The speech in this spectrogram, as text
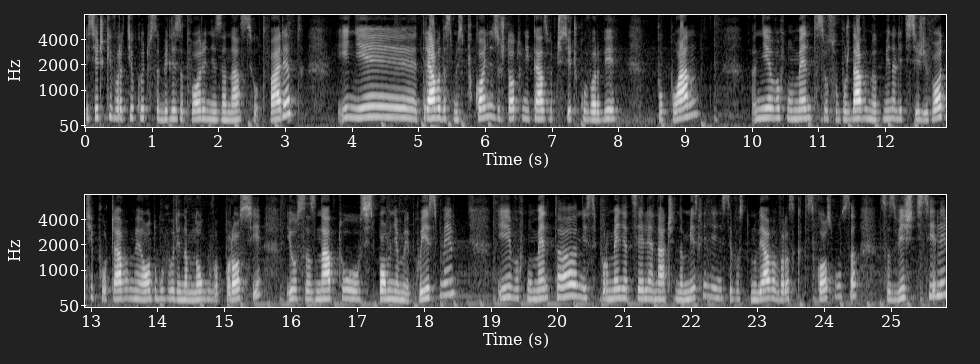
и всички врати, които са били затворени за нас, се отварят и ние трябва да сме спокойни, защото ни казва, че всичко върви по план. Ние в момента се освобождаваме от миналите си животи, получаваме отговори на много въпроси и осъзнато си спомняме кои сме. И в момента ни се променя целият начин на мислене ни се възстановява връзката с космоса, с висшите сили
